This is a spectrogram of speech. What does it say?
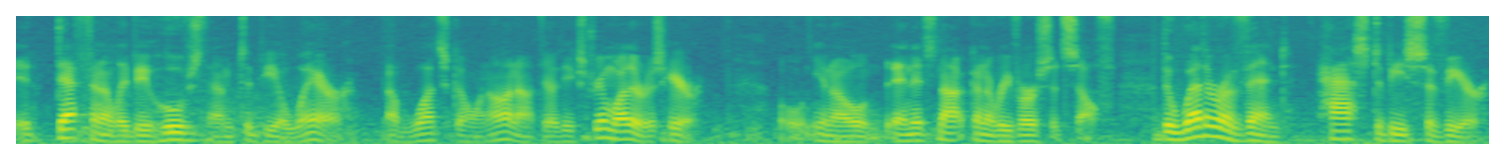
it definitely behooves them to be aware of what's going on out there. The extreme weather is here, you know, and it's not going to reverse itself. The weather event has to be severe.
